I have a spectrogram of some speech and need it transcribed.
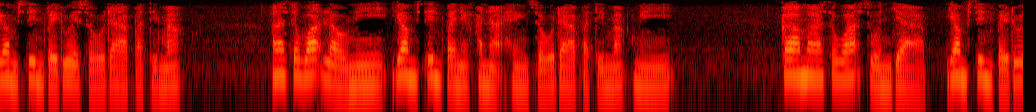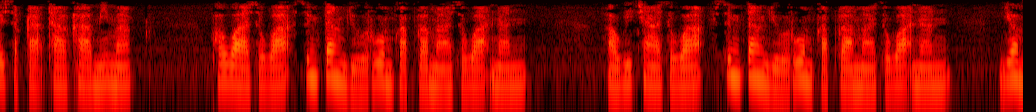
ย่อมสิ้นไปด้วยโสดาปฏิมักอาสวะเหล่านี้ย่อมสิ้นไปในขณะแห่งโสดาปฏิมักนี้ กามาสวะส่วนหยาบย่อมสิ้นไปด้วยสกทาคามิมักภวาสวะซึ่งตั้งอยู่ร่วมกับกามาสวะนั้น อวิชชาสวะซึ่งตั้งอยู่ร่วมกับกามาสวะนั้น ย่อม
